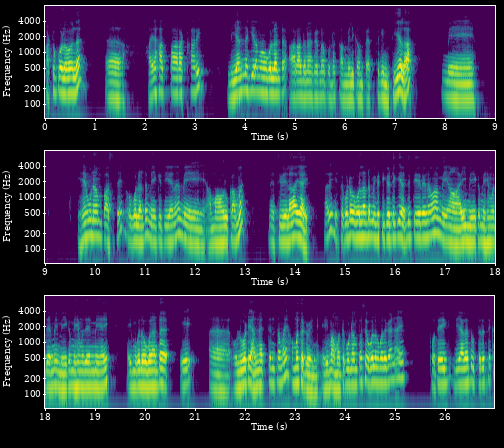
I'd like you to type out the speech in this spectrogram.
කටු කොළවල හයහත් පාරක් හරි ලියන්න කියලා මෝගොල්ලන්ට ආරාධනා කරන පොඩක් කම්මලිකම් පැත්තකින් තියලා. මේ එහෙවුනම් පස්සේ ඔගොල්ලන්ට මේක තියෙන මේ අමාවරුකම නැති වෙලා යයි. හරි එතකොට ඔගොල්ලන්ට මේක ටිකටික අදි තේරෙනවා මේ ආයි මේක මෙහෙම දැම්ම මේක මෙහෙම දැම්මේයි ඇයි? මොකද ඔගලන්ට ඒ ඔලුවට යන්නත්තෙන් තමයි අමතක වෙන්න. එහම අමතකුණම් පස ඔගල මොකදගන්න අය පොතේ ලියාගත උත්තරත් එක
